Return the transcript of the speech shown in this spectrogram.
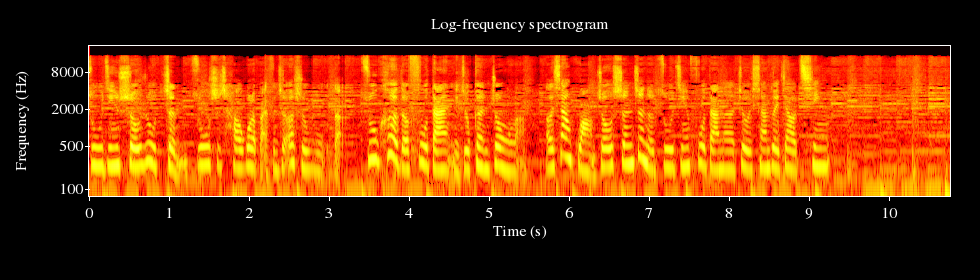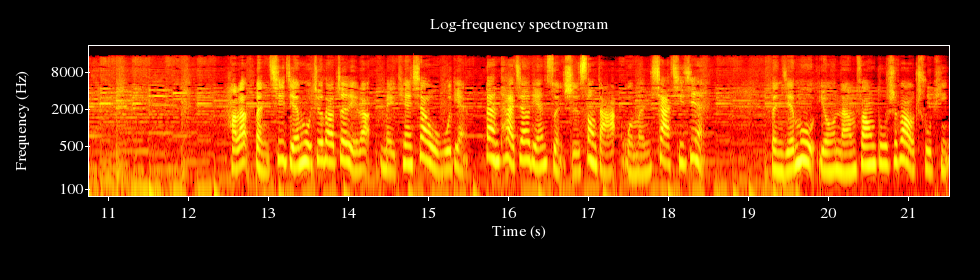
租金收入整租是超过了百分之二十五的，租客的负担也就更重了。而像广州、深圳的租金负担呢，就相对较轻。好了，本期节目就到这里了。每天下午五点，蛋挞焦点准时送达，我们下期见。本节目由南方都市报出品。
